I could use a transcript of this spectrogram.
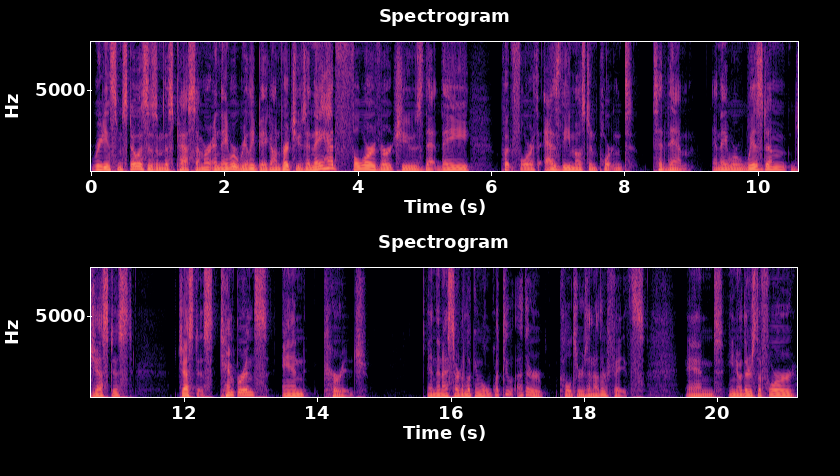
reading some Stoicism this past summer, and they were really big on virtues. And they had four virtues that they put forth as the most important to them. And they were wisdom, justice, justice, temperance, and courage. And then I started looking, well, what do other cultures and other faiths? And, you know, there's the four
